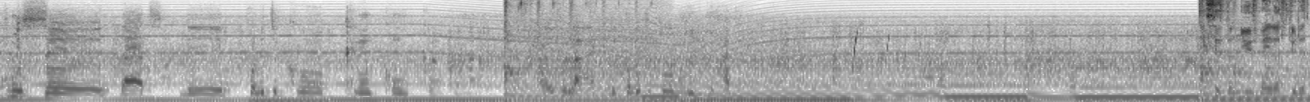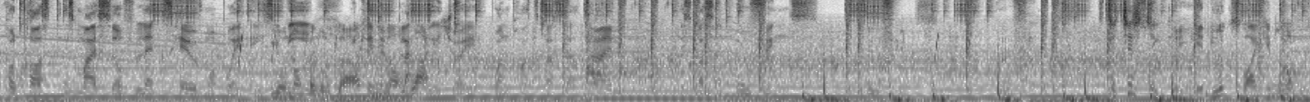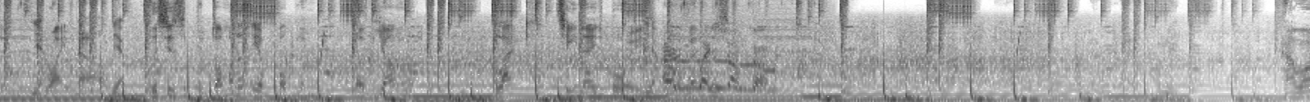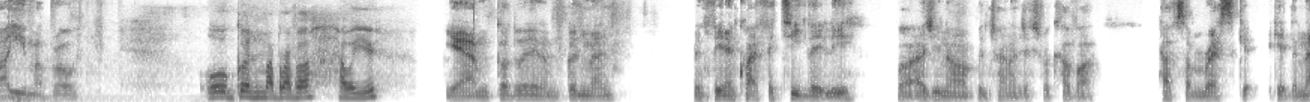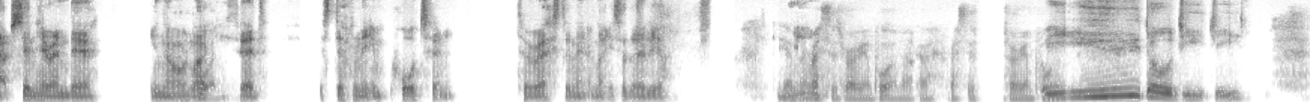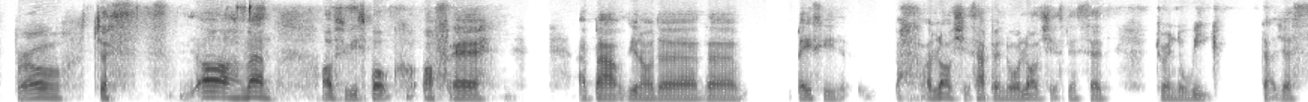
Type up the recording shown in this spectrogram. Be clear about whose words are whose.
Speaker 1: let me say that the political crinkle, or if you like, the political big higgy
Speaker 2: This is the News Made Us Do This podcast. It's myself, Lex, here with my boy AC.
Speaker 3: You're not middle class, you're not
Speaker 2: black
Speaker 3: white.
Speaker 2: joy, one podcast at a time, discussing all things, all things, all things.
Speaker 3: Statistically, it looks like in London
Speaker 4: Yeah.
Speaker 3: right now,
Speaker 4: Yeah.
Speaker 3: this is predominantly a problem of young black teenage boys.
Speaker 4: Yeah.
Speaker 5: How are you, my bro?
Speaker 6: All good, my brother. How are you?
Speaker 5: Yeah, I'm good winning. I'm good, man. Been feeling quite fatigued lately, but as you know, I've been trying to just recover, have some rest, get, get the naps in here and there. You know, like you said, it's definitely important to rest in it, like you said earlier.
Speaker 6: Yeah,
Speaker 5: Yeah.
Speaker 6: rest is very important, guy. Rest is very important.
Speaker 5: We do, GG.
Speaker 6: Bro, just oh man. Obviously we spoke off air about, you know, the the basically a lot of shit's happened or a lot of shit's been said during the week that just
